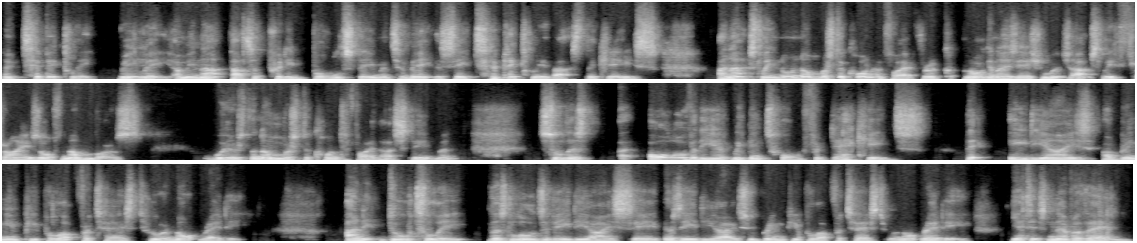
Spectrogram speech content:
Now, typically, really, I mean that that's a pretty bold statement to make. To say typically that's the case, and actually no numbers to quantify it for an organisation which actually thrives off numbers. Where's the numbers to quantify that statement? So there's all over the year we've been told for decades that ADIs are bringing people up for test who are not ready anecdotally, there's loads of ADIs say there's ADIs who bring people up for tests who are not ready, yet it's never them.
